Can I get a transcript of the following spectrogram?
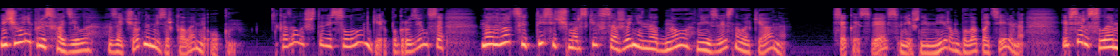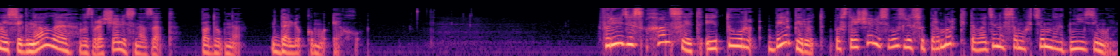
ничего не происходило за черными зеркалами окон. Казалось, что весь Лонгер погрузился на 20 тысяч морских сажений на дно неизвестного океана. Всякая связь с внешним миром была потеряна, и все рассылаемые сигналы возвращались назад, подобно далекому эху. Фредис Хансейт и Тур Бергерют повстречались возле супермаркета в один из самых темных дней зимы.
